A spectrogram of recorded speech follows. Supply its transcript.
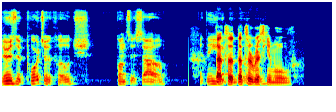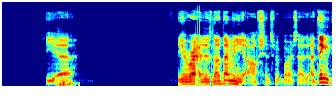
There's a Porto coach, Conceição. I think That's a that's a risky move. Yeah. You're right. There's not that many options for Barca. I think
